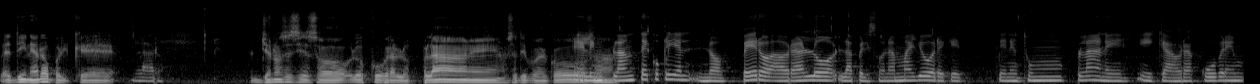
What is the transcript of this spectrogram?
es dinero porque claro. yo no sé si eso lo cubran los planes, ese tipo de cosas. El implante coclear no, pero ahora lo, las personas mayores que tienen un planes y que ahora cubren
